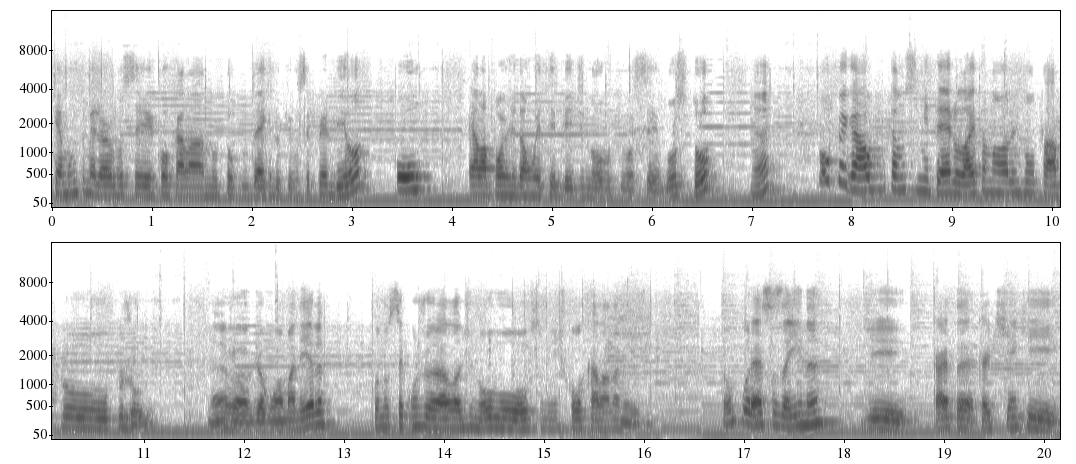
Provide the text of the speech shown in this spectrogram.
que é muito melhor você colocar ela no topo do deck do que você perdê-la. Ou ela pode dar um ETB de novo que você gostou, né? Ou pegar algo que tá no cemitério lá e tá na hora de voltar pro, pro jogo. Né? De alguma maneira, quando você conjurar ela de novo ou simplesmente colocar lá na mesa. Então por essas aí, né? De carta, cartinha que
